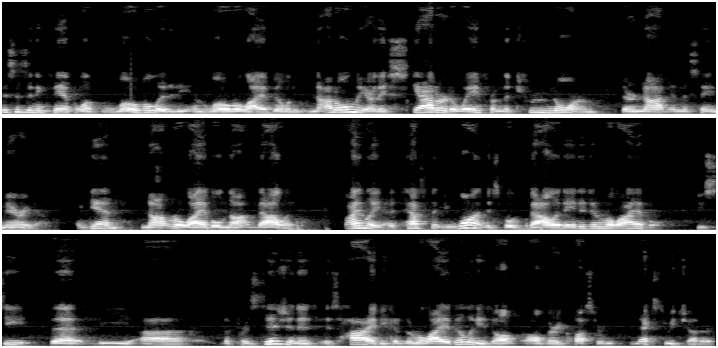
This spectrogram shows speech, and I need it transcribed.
this is an example of low validity and low reliability. Not only are they scattered away from the true norm, they're not in the same area. Again, not reliable, not valid. Finally, a test that you want is both validated and reliable. You see the, the, uh, the precision is, is high because the reliability is all, all very clustered next to each other.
